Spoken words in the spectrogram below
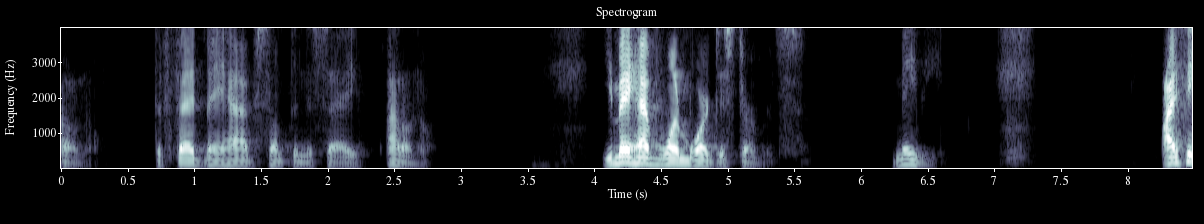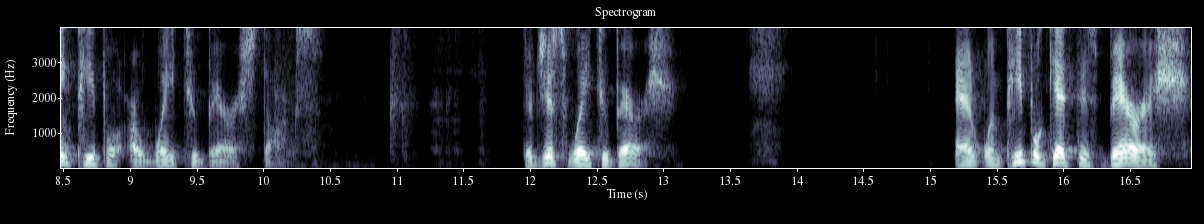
I don't know. The Fed may have something to say. I don't know. You may have one more disturbance. Maybe. I think people are way too bearish stocks. They're just way too bearish. And when people get this bearish,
